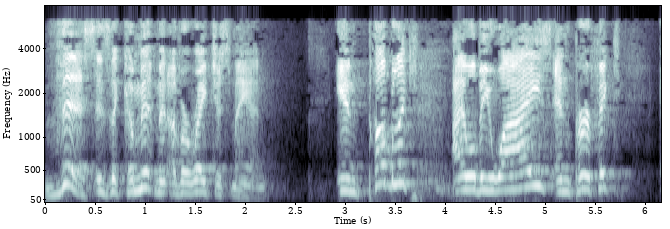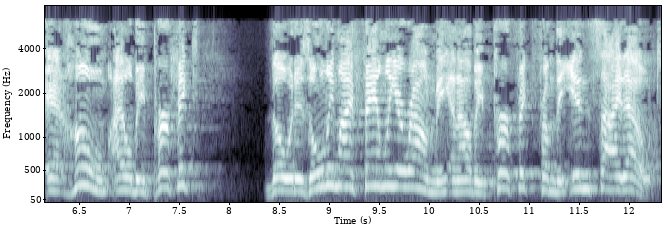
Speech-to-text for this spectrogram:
This is the commitment of a righteous man. In public, I will be wise and perfect. At home, I will be perfect, though it is only my family around me, and I'll be perfect from the inside out.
